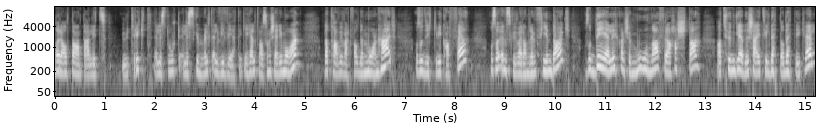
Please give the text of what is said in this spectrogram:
når alt annet er litt utrygt eller stort eller skummelt, eller vi vet ikke helt hva som skjer i morgen. Da tar vi i hvert fall den morgenen her, og så drikker vi kaffe. Og så ønsker vi hverandre en fin dag. Og så deler kanskje Mona fra Harstad at hun gleder seg til dette og dette i kveld.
